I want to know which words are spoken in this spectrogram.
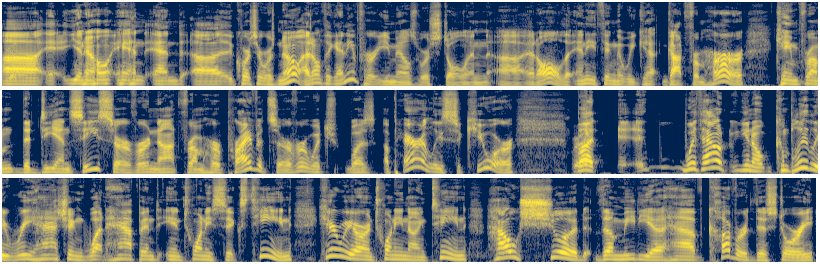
Uh, eh, You know, and and uh, of course there was no. I don't think any of her emails were stolen uh, at all. The, anything that we got from her came from the DNC server, not from her private server, which was apparently secure. But uh, without, you know, completely rehashing what happened in 2016, here we are in 2019. How should the media have covered this story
